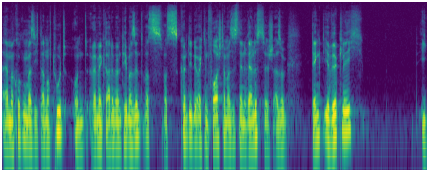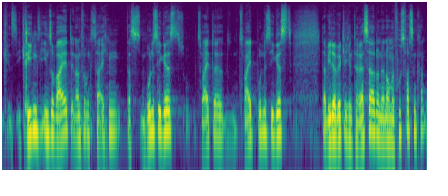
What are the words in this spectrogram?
Äh, mal gucken, was sich da noch tut. Und wenn wir gerade beim Thema sind, was, was könntet ihr euch denn vorstellen? Was ist denn realistisch? Also denkt ihr wirklich, kriegen sie ihn so weit, in Anführungszeichen, dass ein Bundesligist, zweite, Zweitbundesligist, da wieder wirklich Interesse hat und er nochmal Fuß fassen kann?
